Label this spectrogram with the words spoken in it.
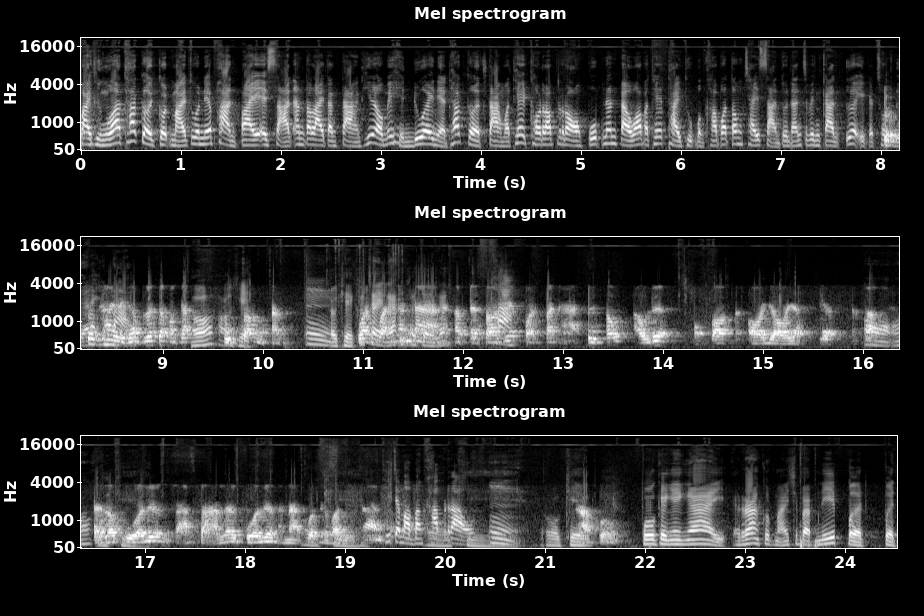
หมายถึงว่าถ้าเกิดกฎหมายตัวเนี้ยผ่านไปไอสารอันตรายต่างๆ ที่เราไม่เห็นด้วยเนี่ยถ้าเกิดต่างประเทศเขารับรองปุ๊บนั่นแปลว่าประเทศไทยถูกบังคับว่าต้องใช่สารตัวนั้นจะเป็นการเอื้อเอกชนหรืออะไรหรือใช่เปล่าครับแล้วกรรมการอ๋อโอถูกเค ต้องครับอืม โอเค เข้าใจวันแล้วข้างเข้าหใจน้าแล้ว นะครับ แต่ตอนนี้ปัญหาคือเขาเอาเรื่องของกออยอย่างเดียวนะครับอ๋อ แต่เรากลัวเรื่องสามสารแล้วกลัวเรื่องอนาคตในวันข้างหน้า ที่จะมาบังคับเรา โอเค อืม โอเคครับผมพูดกันง่าย ๆ ร่างกฎหมายฉบับนี้เปิดเปิด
